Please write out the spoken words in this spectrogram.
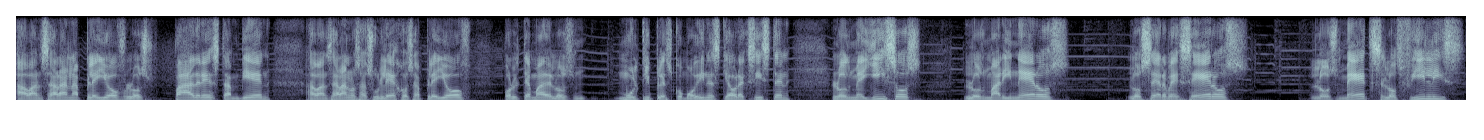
avanzarán a playoff los padres también, avanzarán los azulejos a playoff por el tema de los múltiples comodines que ahora existen, los mellizos, los marineros, los cerveceros, los Mets, los Phillies,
